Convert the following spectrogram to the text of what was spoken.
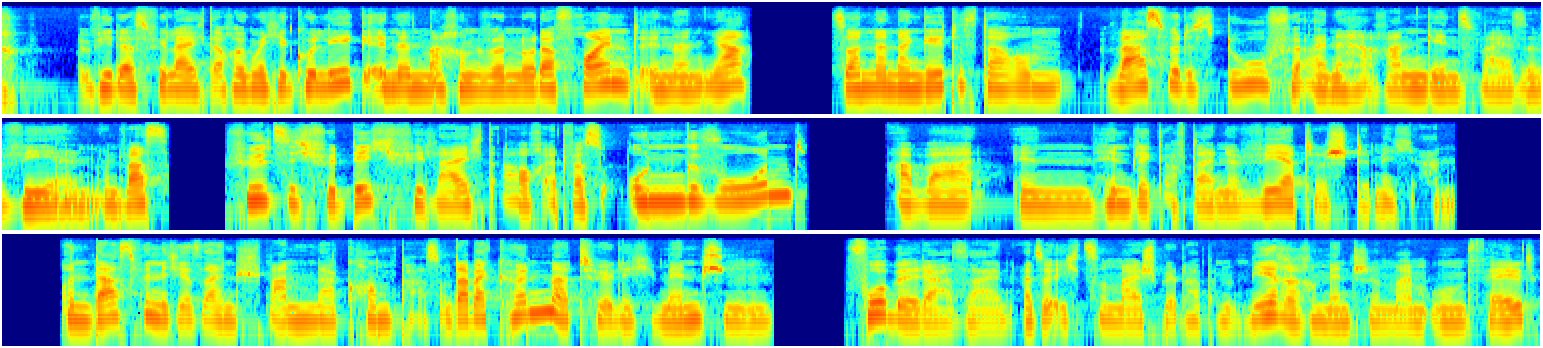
wie das vielleicht auch irgendwelche KollegInnen machen würden oder FreundInnen, ja, sondern dann geht es darum, was würdest du für eine Herangehensweise wählen und was fühlt sich für dich vielleicht auch etwas ungewohnt, aber im Hinblick auf deine Werte stimmig an. Und das finde ich ist ein spannender Kompass. Und dabei können natürlich Menschen Vorbilder sein. Also ich zum Beispiel habe mehrere Menschen in meinem Umfeld,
